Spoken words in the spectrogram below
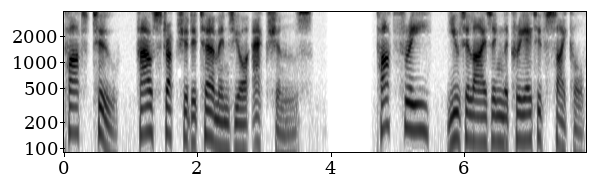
Part 2, How Structure Determines Your Actions. Part 3 Utilizing the Creative Cycle.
